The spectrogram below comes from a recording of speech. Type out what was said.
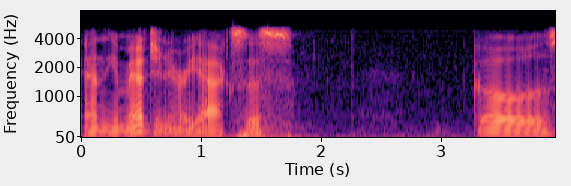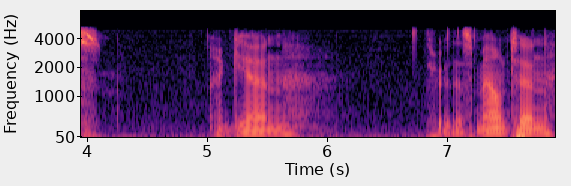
and the imaginary axis goes again through this mountain.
